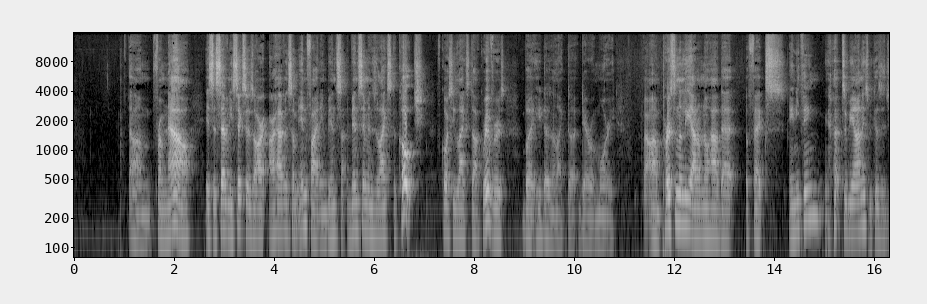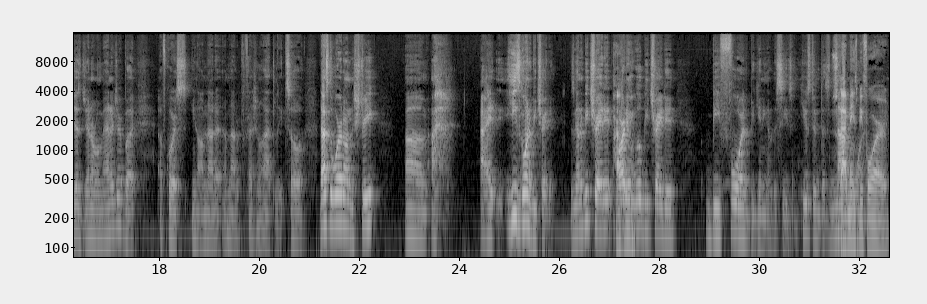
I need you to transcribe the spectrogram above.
um, from now, it's the 76ers are, are having some infighting. Ben, ben Simmons likes the coach. Of course, he likes Doc Rivers, but he doesn't like Daryl Morey. Um, personally, I don't know how that affects anything, to be honest, because it's just general manager. But of course, you know, I'm not a I'm not a professional athlete, so that's the word on the street. Um, I, I he's going to be traded. He's going to be traded. Harden will be traded before the beginning of the season. Houston does not. So that means before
